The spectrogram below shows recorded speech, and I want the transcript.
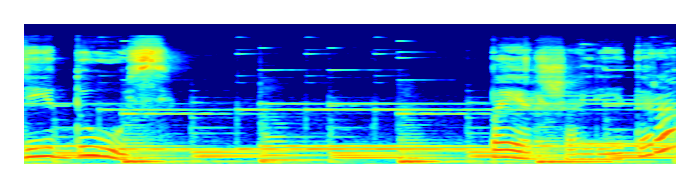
Дідусь. Перша літера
